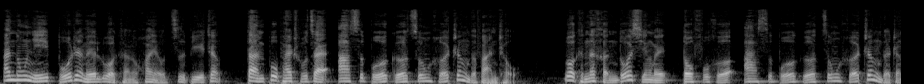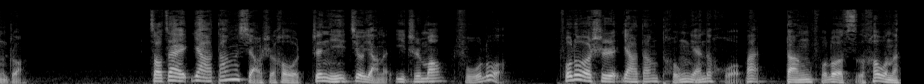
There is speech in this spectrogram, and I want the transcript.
安东尼不认为洛肯患有自闭症，但不排除在阿斯伯格综合症的范畴。洛肯的很多行为都符合阿斯伯格综合症的症状。早在亚当小时候，珍妮就养了一只猫弗洛。弗洛是亚当童年的伙伴。当弗洛死后呢，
